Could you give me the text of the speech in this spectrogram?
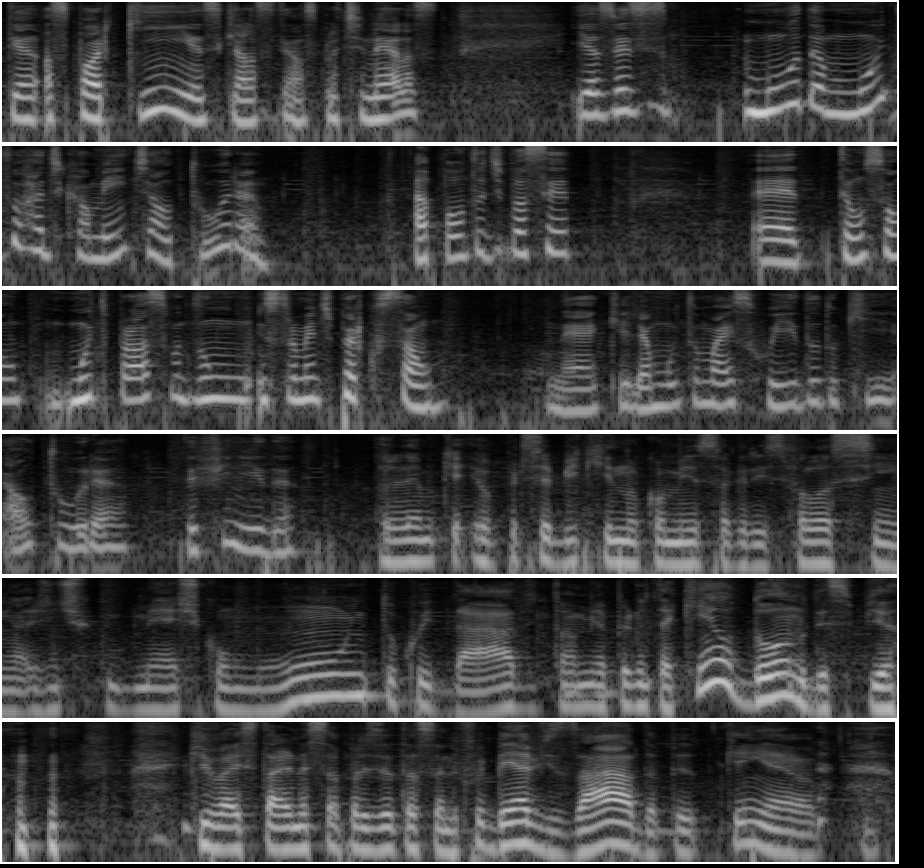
tem as porquinhas que elas têm as platinelas. E às vezes muda muito radicalmente a altura a ponto de você é, ter um som muito próximo de um instrumento de percussão, né? Que ele é muito mais ruído do que a altura definida. Eu lembro que eu percebi que no começo a Grace falou assim, a gente mexe com muito cuidado. Então a minha pergunta é, quem é o dono desse piano que vai estar nessa apresentação? Ele foi bem avisada? Quem é?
